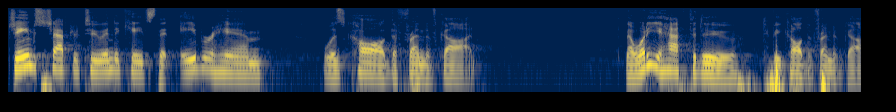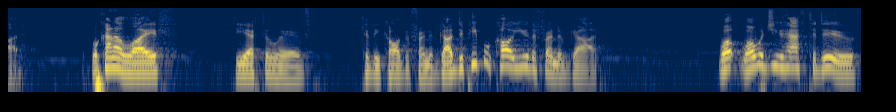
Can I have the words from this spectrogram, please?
James chapter 2 indicates that Abraham was called the friend of God. Now, what do you have to do to be called the friend of God? What kind of life do you have to live to be called the friend of God? Do people call you the friend of God? What, what would you have to do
